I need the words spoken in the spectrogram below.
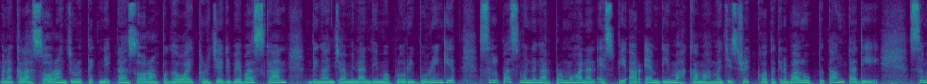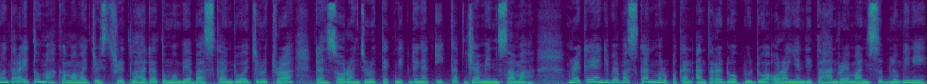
manakala seorang juruteknik dan seorang pegawai kerja dibebaskan dengan jaminan RM50,000 selepas mendengar permohonan SPRM di Mahkamah Magistrat Kota Kinabalu petang tadi. Sementara itu, Mahkamah Magistrat Lahadatu membebaskan dua jurutera dan seorang juruteknik dengan ikat jamin sama. Mereka yang dibebaskan merupakan antara 22 dua orang yang ditahan reman sebelum ini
